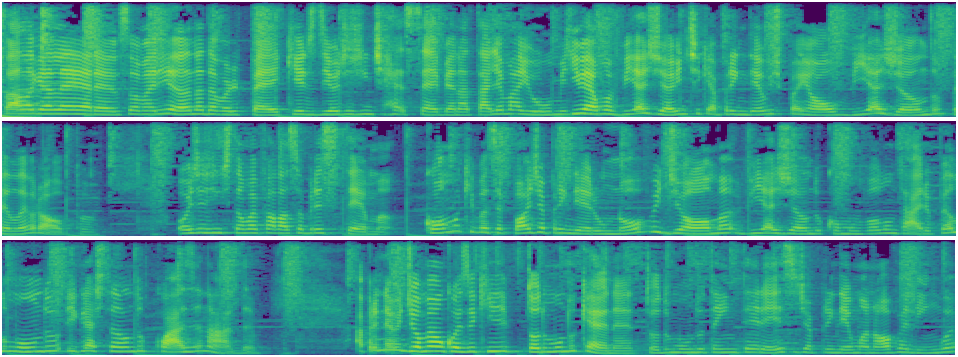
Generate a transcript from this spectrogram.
Fala galera, eu sou a Mariana da Wordpackers e hoje a gente recebe a Natália Mayumi, que é uma viajante que aprendeu espanhol viajando pela Europa. Hoje a gente então vai falar sobre esse tema: como que você pode aprender um novo idioma viajando como voluntário pelo mundo e gastando quase nada. Aprender um idioma é uma coisa que todo mundo quer, né? Todo mundo tem interesse de aprender uma nova língua,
